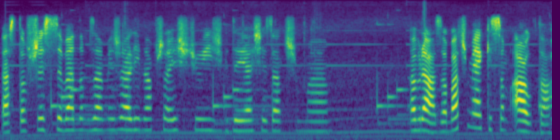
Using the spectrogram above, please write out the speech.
Teraz to wszyscy będą zamierzali na przejściu iść, gdy ja się zatrzymam. Dobra, zobaczmy jakie są auta.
